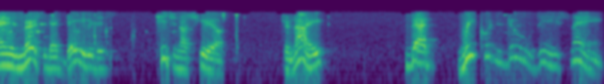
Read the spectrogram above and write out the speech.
and his mercy that David is teaching us here tonight, that we couldn't do these things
